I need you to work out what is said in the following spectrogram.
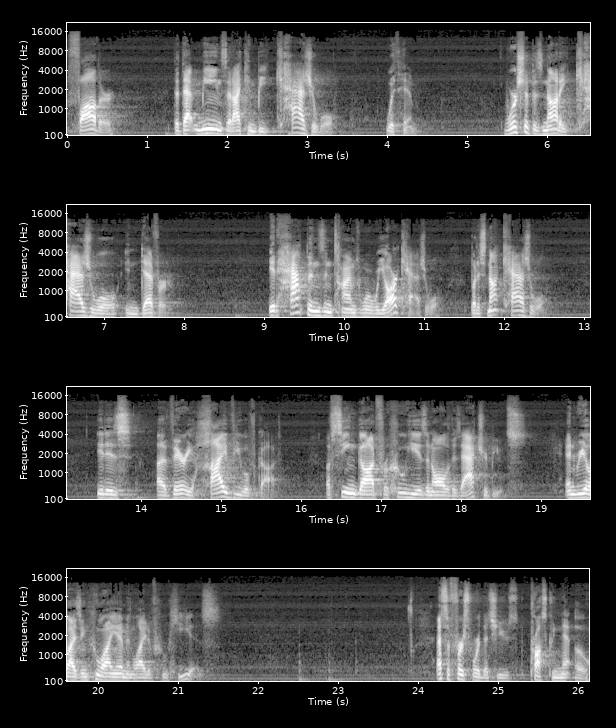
Father, that that means that I can be casual with Him. Worship is not a casual endeavor. It happens in times where we are casual, but it's not casual. It is a very high view of God, of seeing God for who He is in all of His attributes, and realizing who I am in light of who He is. That's the first word that's used, proskuneo.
